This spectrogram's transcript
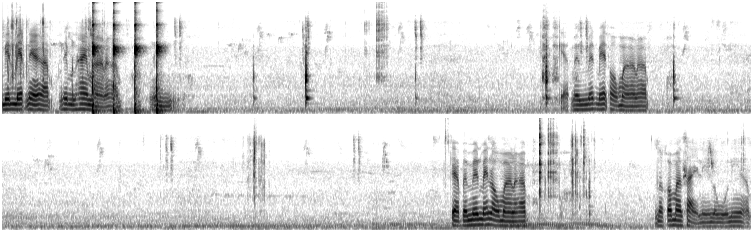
เม็ดเม็ดเนี่ยครับ ที่มันให้มานะครับ นี่แกะเป็นเม็ดเม็ดออกมานะครับะเป็นเม็ดเม็ดๆออกมานะครับ แล้วก็มาใส่ในรูนี่ครับ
